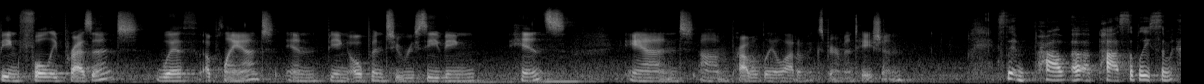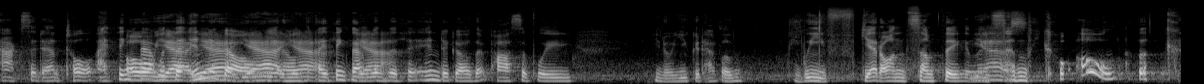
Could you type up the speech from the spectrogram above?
being fully present with a plant and being open to receiving hints and um, probably a lot of experimentation. Prob- uh, possibly some accidental? I think Oh, that with yeah, the indigo. yeah, yeah, you know, yeah, I think that yeah. with the indigo that possibly, you know, you could have a leaf get on something and Yes. then suddenly go, oh, look.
